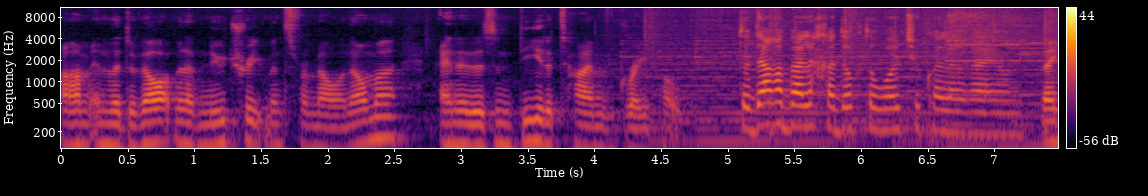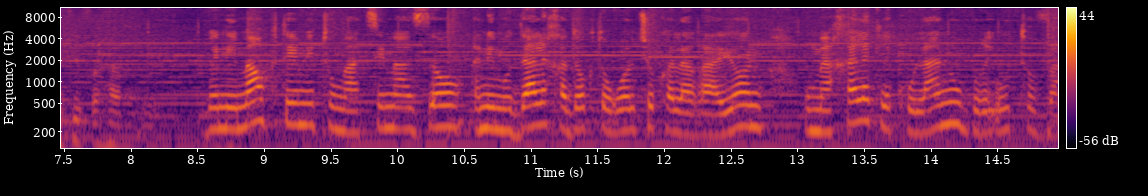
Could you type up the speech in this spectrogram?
um, in the development of new treatments for melanoma, and it is indeed a time of great hope. תודה רבה לך, דוקטור וולצ'וק, על הרעיון. Thank you for having me. בנימה אופטימית ומעצימה זו, אני מודה לך, דוקטור וולצ'וק, על הרעיון, ומאחלת לכולנו בריאות טובה.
